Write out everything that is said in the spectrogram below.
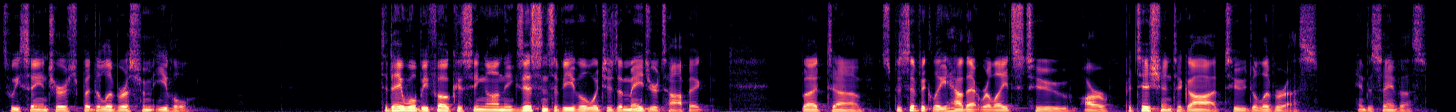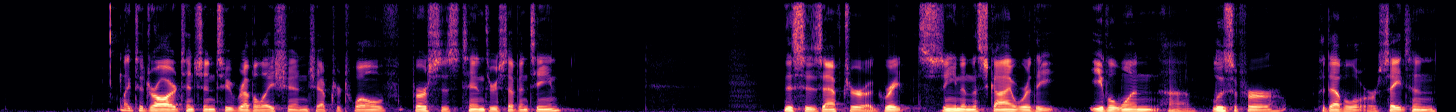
As we say in church, but deliver us from evil. Today we'll be focusing on the existence of evil, which is a major topic, but uh, specifically how that relates to our petition to God to deliver us and to save us. I'd like to draw our attention to Revelation chapter 12, verses 10 through 17. This is after a great scene in the sky where the evil one, uh, Lucifer, the devil, or Satan,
